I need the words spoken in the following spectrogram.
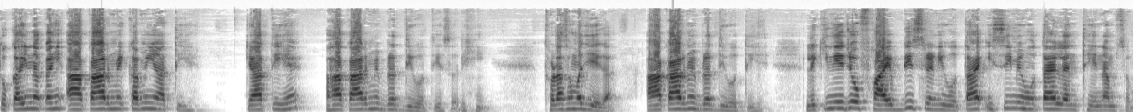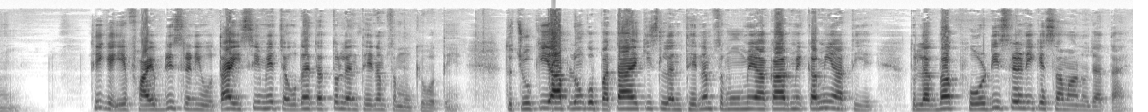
तो कहीं ना कहीं आकार में कमी आती है। क्या आती है? आकार में वृद्धि होती है, सॉरी। थोड़ा समझिएगा, आकार में वृद्धि होती है। लेकिन ये जो फाइव डी श्रेणी होता है, इसी में होता है लेंथेनम समूह। ठीक है, ये फाइव डी श्रेणी होता है, इसी में चौदह तत्व तो लेंथेनम समूह के होते हैं। तो चूँकि आप लोगों को पता है कि इस लेंथेनम समूह में आकार में कमी आती है तो लगभग फोर डी श्रेणी के समान हो जाता है।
